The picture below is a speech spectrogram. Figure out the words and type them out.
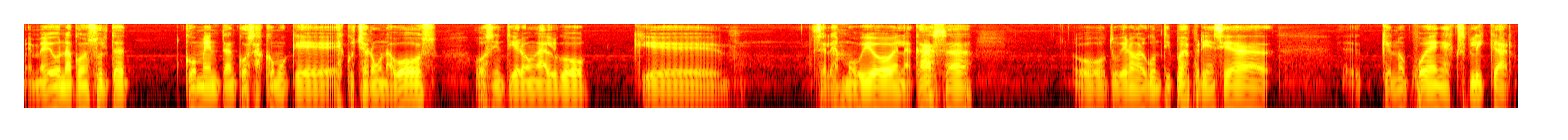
en medio de una consulta comentan cosas como que escucharon una voz o sintieron algo que se les movió en la casa o tuvieron algún tipo de experiencia eh, que no pueden explicar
